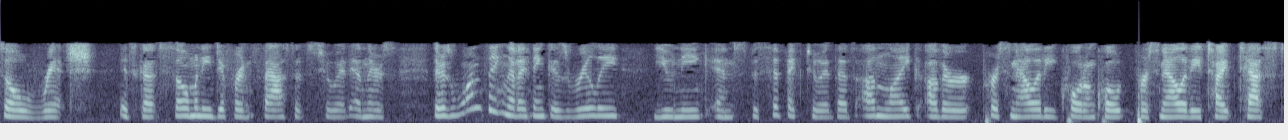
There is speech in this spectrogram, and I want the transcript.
so rich. It's got so many different facets to it, and there's there's one thing that I think is really unique and specific to it that's unlike other personality, quote unquote, personality type tests.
